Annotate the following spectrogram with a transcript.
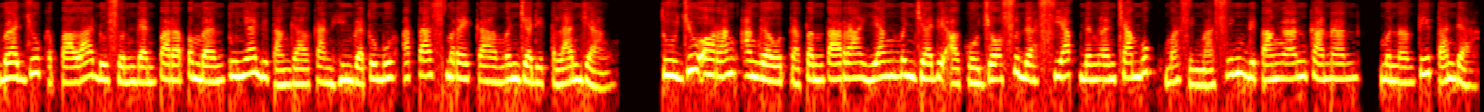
Baju kepala dusun dan para pembantunya ditanggalkan hingga tubuh atas mereka menjadi telanjang. Tujuh orang anggota tentara yang menjadi alkojo sudah siap dengan cambuk masing-masing di tangan kanan, menanti tanda.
